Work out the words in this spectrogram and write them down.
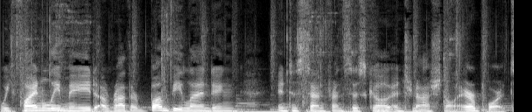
we finally made a rather bumpy landing into San Francisco International Airport.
